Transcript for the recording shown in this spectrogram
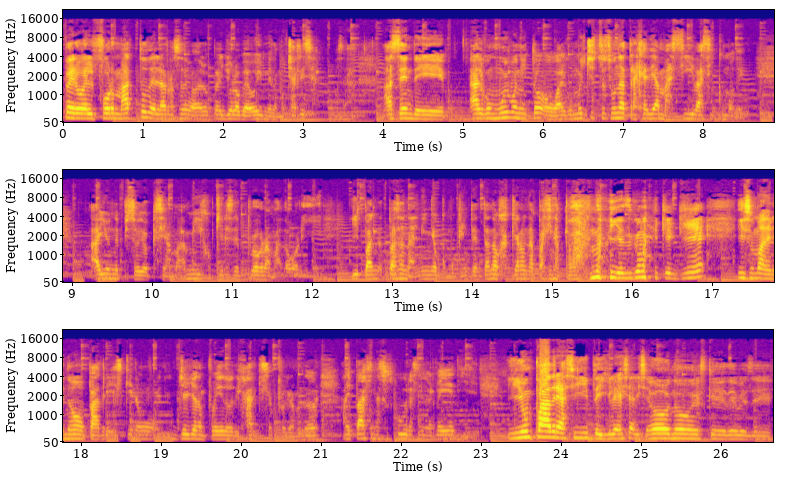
pero el formato de La Rosa de Guadalupe yo lo veo y me da mucha risa. O sea, hacen de algo muy bonito o algo muy chistoso una tragedia masiva, así como de... Hay un episodio que se llama Mi hijo quiere ser programador y pasan al niño como que intentando hackear una página porno y es como que ¿qué? Y su madre, no, padre, es que no, yo ya no puedo dejar que sea programador. Hay páginas oscuras en la red y, y un padre así de iglesia le dice, oh no, es que debes de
